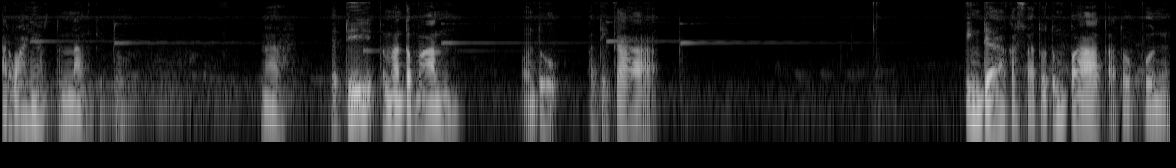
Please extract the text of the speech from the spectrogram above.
Arwahnya tenang gitu Nah, jadi teman-teman untuk ketika pindah ke suatu tempat ataupun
